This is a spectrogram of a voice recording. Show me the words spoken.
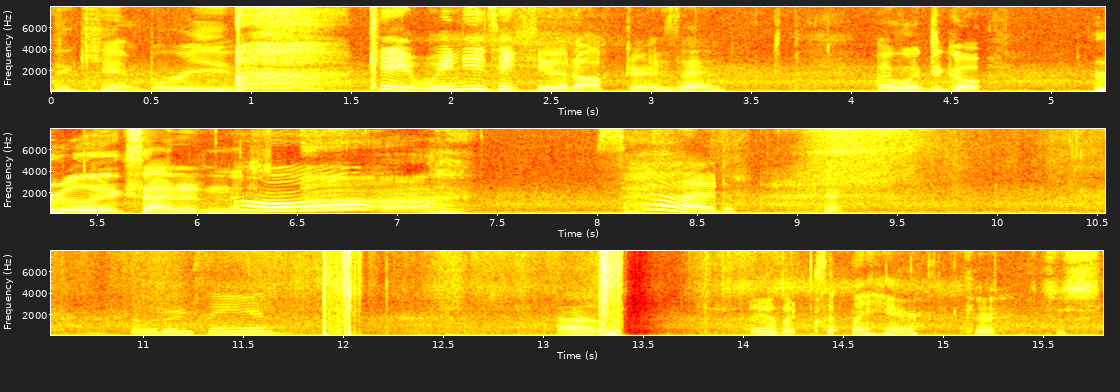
I can't breathe. Okay, we need to take you to the doctors then. I went to go really excited and then Aw. just, Sad. Okay. So what are we saying? Um, I gotta clip my hair. Okay, just.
